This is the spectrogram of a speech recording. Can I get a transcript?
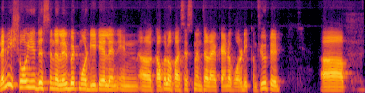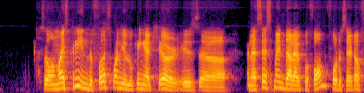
let me show you this in a little bit more detail in, in a couple of assessments that I've kind of already computed. So on my screen, the first one you're looking at here is uh, an assessment that I've performed for a set of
